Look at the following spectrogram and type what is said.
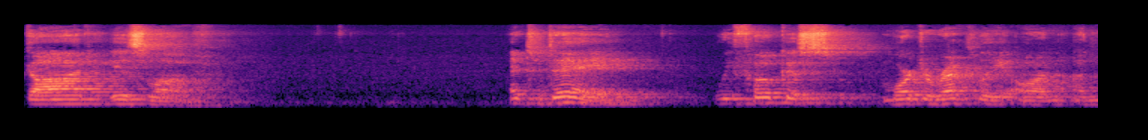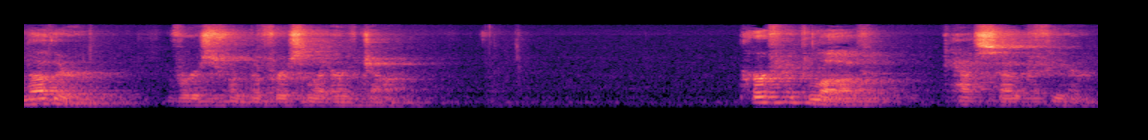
God is love. And today, we focus more directly on another verse from the first letter of John. Perfect love casts out fear.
